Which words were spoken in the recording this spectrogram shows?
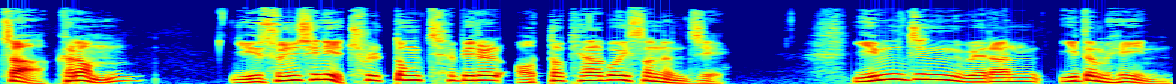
자, 그럼 이순신이 출동 채비를 어떻게 하고 있었는지 임진왜란 이듬해인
